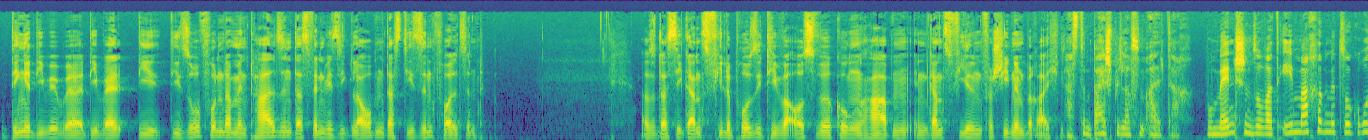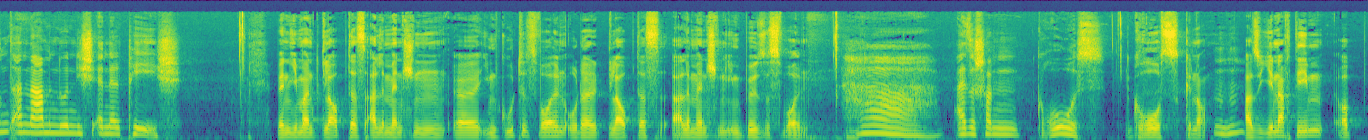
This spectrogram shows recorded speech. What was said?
Dinge, die wir über die Welt, die, die so fundamental sind, dass wenn wir sie glauben, dass die sinnvoll sind. Also, dass sie ganz viele positive Auswirkungen haben in ganz vielen verschiedenen Bereichen. Hast du ein Beispiel aus dem Alltag, wo Menschen sowas eh machen mit so Grundannahmen, nur nicht NLP-isch? Wenn jemand glaubt, dass alle Menschen äh, ihm Gutes wollen oder glaubt, dass alle Menschen ihm Böses wollen. Ah, also schon groß. Groß, genau. Also je nachdem, ob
